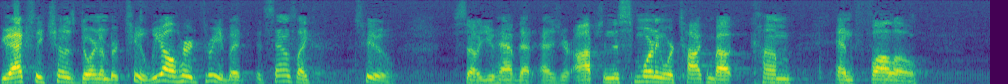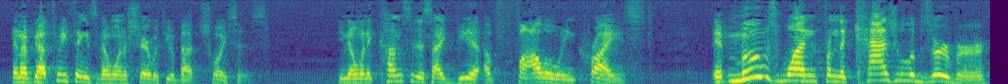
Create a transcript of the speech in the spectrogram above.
you actually chose door number two. We all heard three, but it sounds like two. So you have that as your option. This morning we're talking about come and follow. And I've got three things that I want to share with you about choices. You know, when it comes to this idea of following Christ, it moves one from the casual observer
